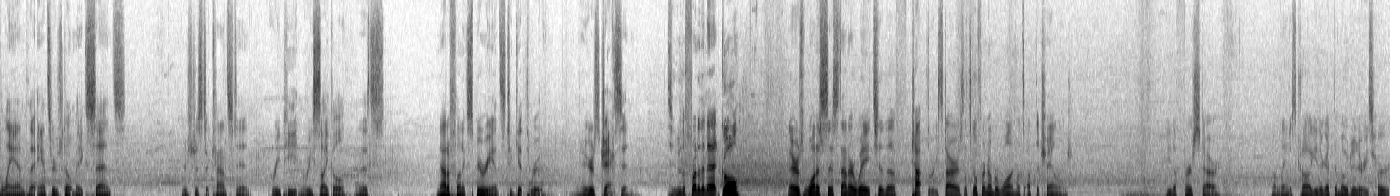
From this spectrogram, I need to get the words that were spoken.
bland. The answers don't make sense. There's just a constant repeat and recycle, and it's not a fun experience to get through. Here's Jackson to the front of the net. Goal. There's one assist on our way to the top three stars. Let's go for number one. Let's up the challenge. Be the first star. Landeskog either got demoted or he's hurt.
